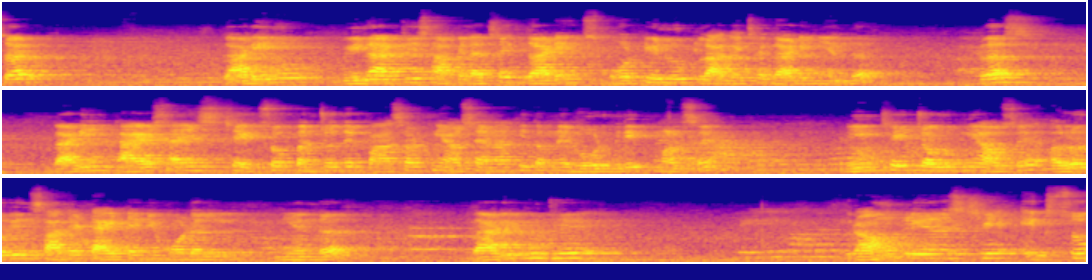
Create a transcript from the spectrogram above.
સર ગાડીનું વ્હીલ આપેલા છે. ગાડી સ્પોર્ટી લુક લાગે છે ગાડીની અંદર. પ્લસ ગાડીની ટાયર સાઇઝ છે એકસો પંચોતેર પાસઠની આવશે. એનાથી તમને રોડ ગ્રીપ મળશે. રિમ છે એ ચૌદની આવશે. અલોવીલ સાથે ટાઇટેનિયમ મોડલની અંદર. ગાડીનું જે ગ્રાઉન્ડ ક્લિયરન્સ છે એકસો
